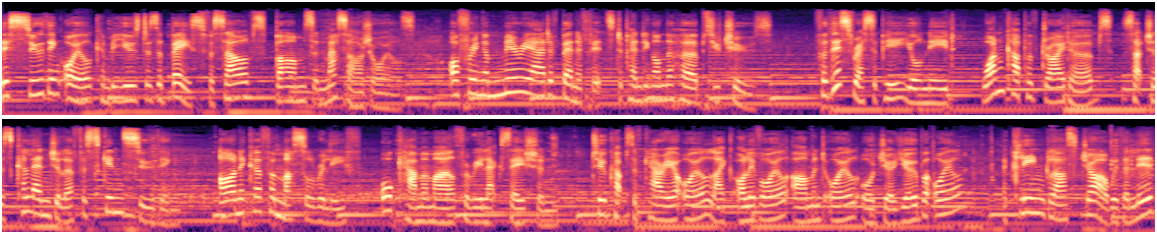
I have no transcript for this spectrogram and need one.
This soothing oil can be used as a base for salves, balms and massage oils, offering a myriad of benefits depending on the herbs you choose. For this recipe, you'll need one cup of dried herbs, such as calendula for skin soothing, arnica for muscle relief, or chamomile for relaxation, two cups of carrier oil like olive oil, almond oil, or jojoba oil, a clean glass jar with a lid,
